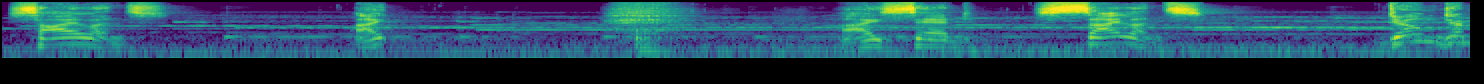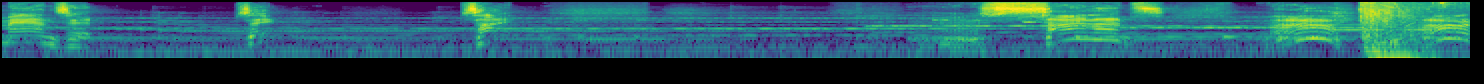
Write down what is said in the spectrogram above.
silence. I. I said silence. Doom demands it. Say. Si- silence! How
